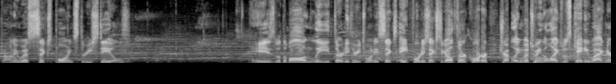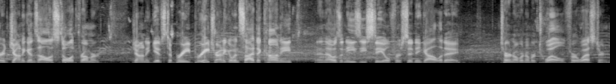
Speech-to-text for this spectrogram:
Connie with six points, three steals. Hays with the ball in lead, 33-26, 8.46 to go, third quarter. Dribbling between the legs was Katie Wagner, and Johnny Gonzalez stole it from her. Johnny gives to Bree. Bree trying to go inside to Connie, and that was an easy steal for Sydney Galladay. Turnover number 12 for Western.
